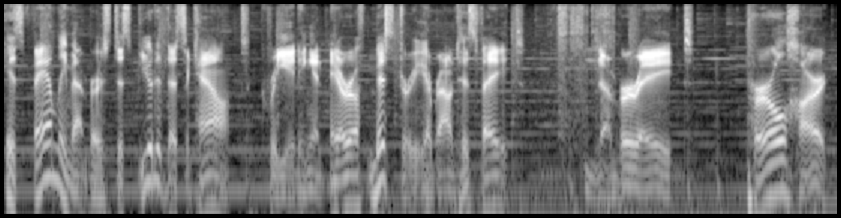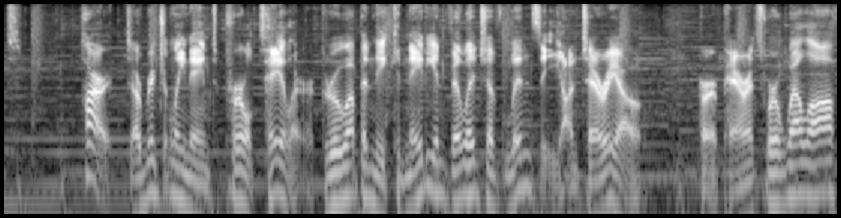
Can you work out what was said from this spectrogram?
his family members disputed this account, creating an air of mystery around his fate. Number 8. Pearl Hart Hart, originally named Pearl Taylor, grew up in the Canadian village of Lindsay, Ontario. Her parents were well off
